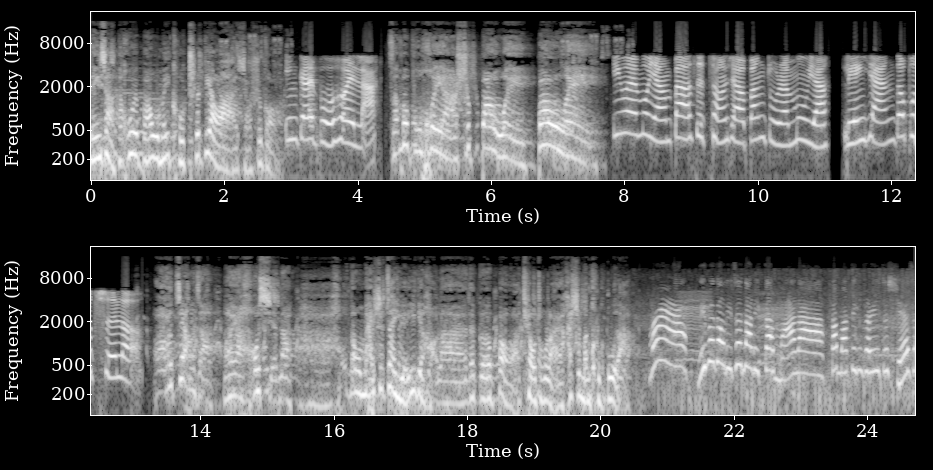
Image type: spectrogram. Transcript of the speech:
等一下，它会不会把我们一口吃掉啊？小石狗，应该不会啦。怎么不会啊？是豹哎，豹哎！因为牧羊豹是从小帮主人牧羊。连羊都不吃了啊！这样子啊！哎呀，好险呐！啊，好，那我们还是再远一点好了。那个豹啊，跳出来还是蛮恐怖的。妈！你们到底在那里干嘛啦？干嘛盯着一只鞋子？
